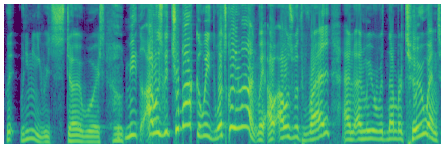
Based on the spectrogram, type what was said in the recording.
What, what do you mean you were Star Wars? Me, I was with Chewbacca. Wait, what's going on? Wait, I, I was with Rey, and, and we were with number two. And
